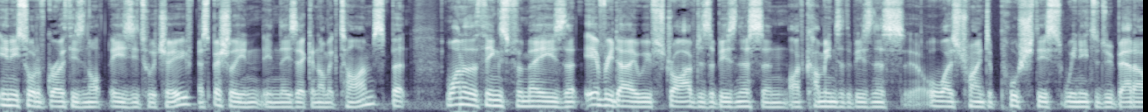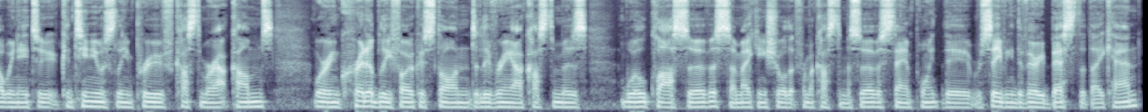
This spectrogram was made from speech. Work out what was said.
Any sort of growth is not easy to achieve, especially in, in these economic times. But one of the things for me is that every day we've strived as a business, and I've come into the business always trying to push this we need to do better, we need to continuously improve customer outcomes. We're incredibly focused on delivering our customers world class service, so making sure that from a customer service standpoint, they're receiving the very best that they can.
